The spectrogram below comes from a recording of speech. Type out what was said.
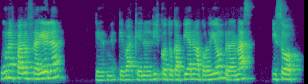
Uno es Pablo Fraguela, que, que, en el disco toca piano, acordeón, pero además hizo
